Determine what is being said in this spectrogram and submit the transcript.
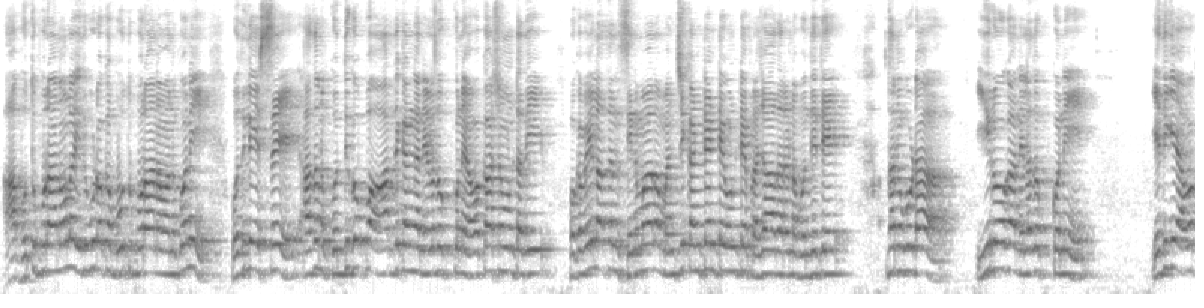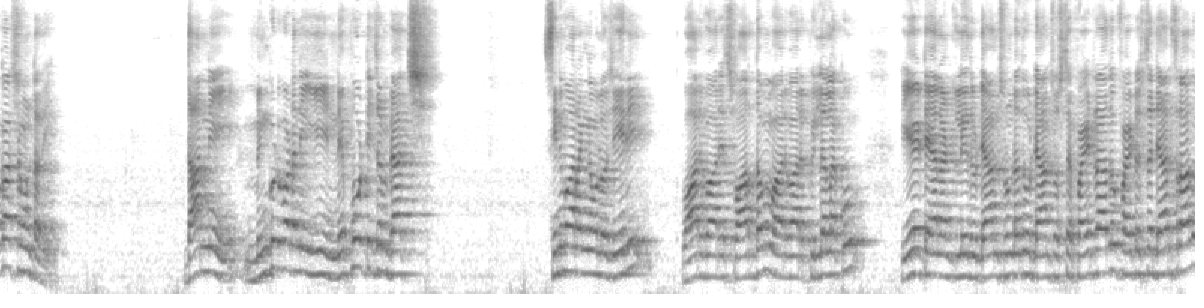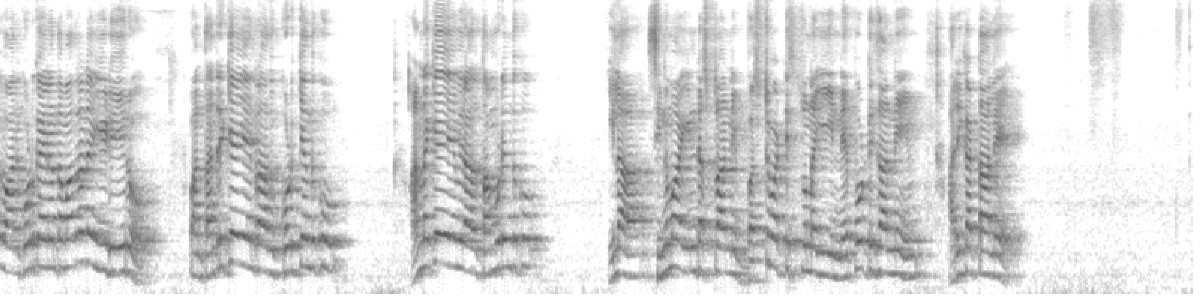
ఆ బుత్తు పురాణంలో ఇది కూడా ఒక బూతు పురాణం అనుకొని వదిలేస్తే అతను కొద్ది గొప్ప ఆర్థికంగా నిలదొక్కునే అవకాశం ఉంటుంది. ఒకవేళ అతని సినిమాలో మంచి కంటెంటే ఉంటే ప్రజాదరణ పొందితే అతను కూడా హీరోగా నిలదొక్కుని ఎదిగే అవకాశం ఉంటుంది. దాన్ని మింగుడుపడని ఈ నెపోటిజం బ్యాచ్ సినిమా రంగంలో చేరి వారి వారి స్వార్థం వారి వారి పిల్లలకు ఏ టాలెంట్ లేదు డ్యాన్స్ ఉండదు డ్యాన్స్ వస్తే ఫైట్ రాదు ఫైట్ వస్తే డ్యాన్స్ రాదు వాని కొడుకు అయినంత మాత్రమే ఈడు హీరో. వాని తండ్రికే ఏం రాదు కొడుకెందుకు? అన్నకే ఏమి రాదు తమ్ముడెందుకు? ఇలా సినిమా ఇండస్ట్రాన్ని బస్ట్ పట్టిస్తున్న ఈ నెపోటిజాన్ని అరికట్టాలే.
